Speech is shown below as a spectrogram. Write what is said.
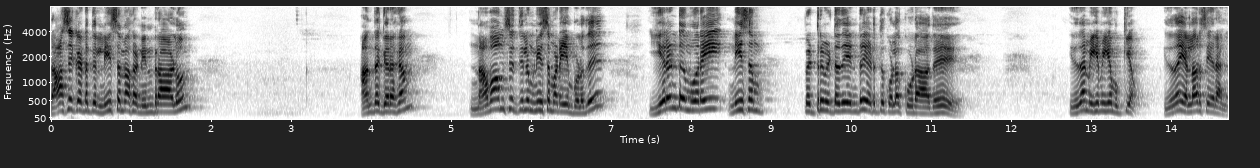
ராசி கட்டத்தில் நீசமாக நின்றாலும் அந்த கிரகம் நவாம்சத்திலும் நீசமடையும் பொழுது இரண்டு முறை நீசம் பெற்றுவிட்டது என்று எடுத்துக்கொள்ளக்கூடாது. இதுதான் மிக மிக முக்கியம். இதுதான் எல்லாரும் செய்கிறாங்க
